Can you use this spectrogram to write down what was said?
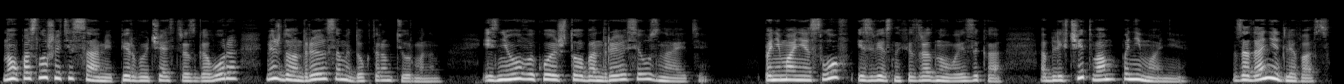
Но послушайте сами первую часть разговора между Андреасом и доктором Тюрманом. Из него вы кое-что об Андреасе узнаете. Понимание слов, известных из родного языка, облегчит вам понимание. Задание для вас.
